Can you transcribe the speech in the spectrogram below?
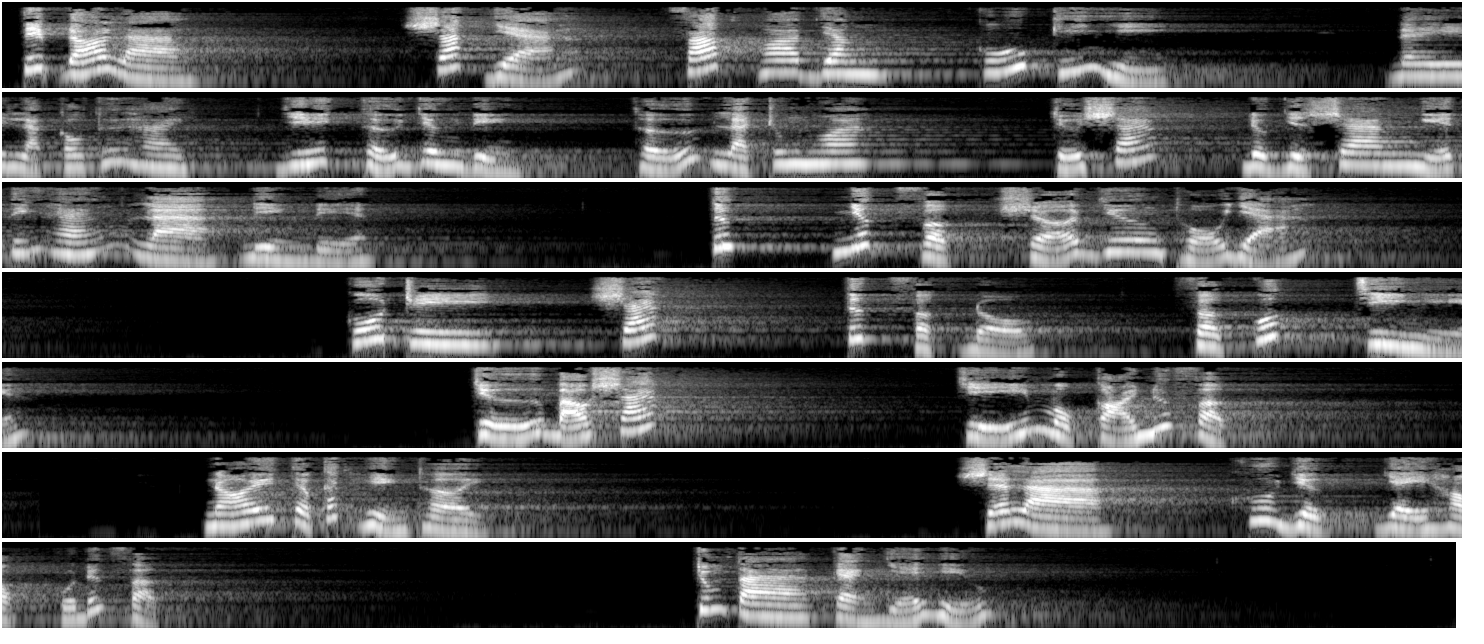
Tiếp đó là Sát giả, Pháp hoa văn, Cú ký nhị. Đây là câu thứ hai, Viết thử dân điền. Thử là Trung Hoa. Chữ sát được dịch sang nghĩa tiếng Hán là điền địa. Tức nhất Phật sở dương thổ giả. Cố tri sát tức Phật độ. Phật quốc chi nghĩa. Chữ bảo sát chỉ một cõi nước Phật. Nói theo cách hiện thời. Sẽ là khu vực dạy học của Đức Phật chúng ta càng dễ hiểu.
